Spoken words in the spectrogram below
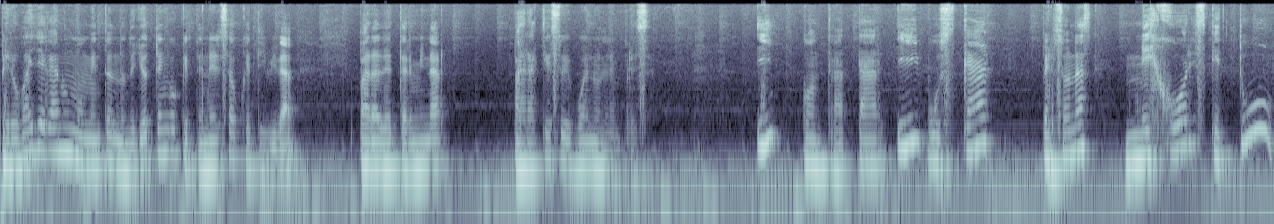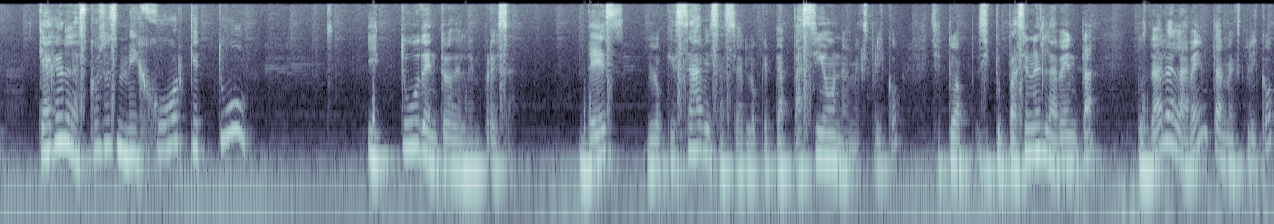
Pero va a llegar un momento en donde yo tengo que tener esa objetividad para determinar para qué soy bueno en la empresa. Y contratar y buscar personas mejores que tú, que hagan las cosas mejor que tú. Y tú dentro de la empresa des lo que sabes hacer, lo que te apasiona, ¿me explico? Si tu, si tu pasión es la venta, pues dale a la venta, ¿me explico?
